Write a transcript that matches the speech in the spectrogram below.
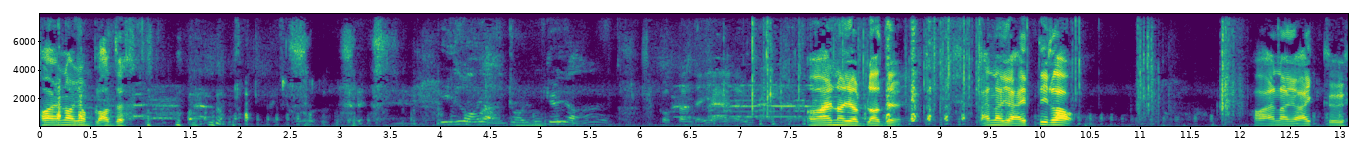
coi nó trong blood Ý lỗi à, rồi cũng kia. Oh, I know your brother. I know your IT lão. Oh, I know your IQ.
